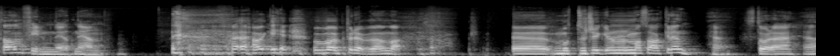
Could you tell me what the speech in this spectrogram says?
Ta den filmnyheten igjen. ok, vi får bare prøve den, da. Uh, Motorsykkelmassakren, Ja. står det. Ja.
